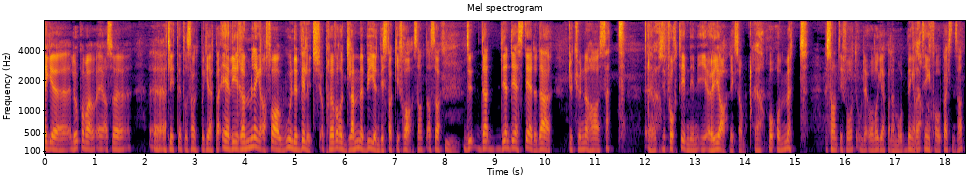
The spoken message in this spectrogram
Jeg eh, lurer på om altså, eh, et litt interessant begrep her. Er vi rømlinger fra Wounded Village og prøver å glemme byen vi stakk ifra? Altså, hmm. du, det, det, stedet der du kunne ha sett ja. fortiden din i øya, liksom, ja. og, og, møtt sant, i forhold til om det er overgrep eller mobbing eller ja. ting fra oppveksten. Sant?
